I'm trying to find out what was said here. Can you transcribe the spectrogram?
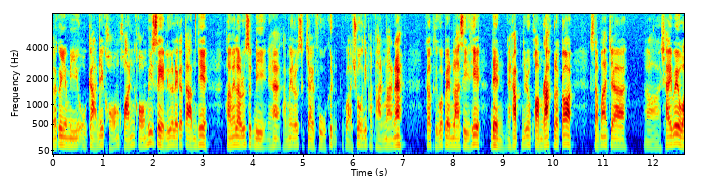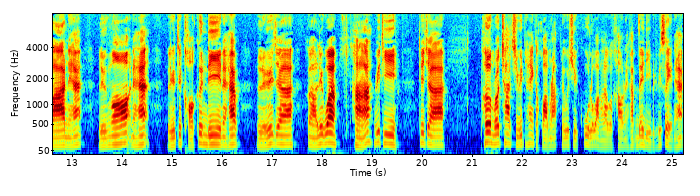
แล้วก็ยังมีโอกาสได้ของขวัญของพิเศษหรืออะไรก็ตามที่ทำให้เรารู้สึกดีนะฮะทำให้เรารู้สึกใจฟูขึ้นกว่าช่วงที่ผ่านๆมานะก็ถือว่าเป็นราศีที่เด่นนะครับในเรื่องความรักแล้วก็สามารถจะใช้ไว้วานนะฮะหรือง้อนะฮะหรือจะขอคืนดีนะครับ หรือจะเรียกว่าหาวิธีที่จะเพิ่มรสชาติชีวิตให้กับความรักหรือว่าชีวิตคู่ระหว่างเรากับเขานะครับได้ดีเป็นพิเศษนะฮะ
